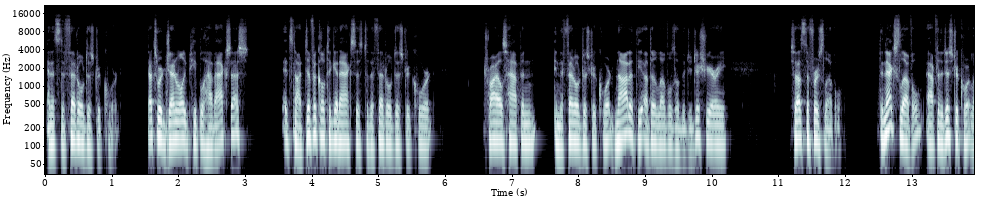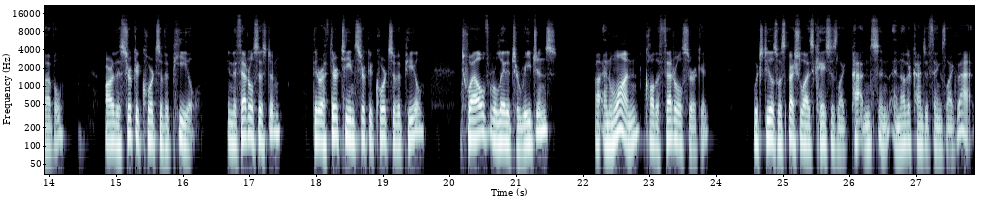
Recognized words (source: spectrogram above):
and it's the federal district court. That's where generally people have access. It's not difficult to get access to the federal district court. Trials happen in the federal district court, not at the other levels of the judiciary. So that's the first level. The next level, after the district court level, are the circuit courts of appeal. In the federal system, there are 13 circuit courts of appeal, 12 related to regions, uh, and one called the Federal Circuit, which deals with specialized cases like patents and, and other kinds of things like that.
